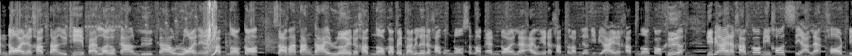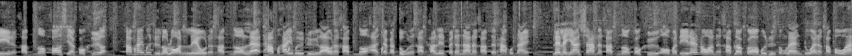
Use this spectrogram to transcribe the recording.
Android นะครับตั้งอยู่ที่ 899 หรือ 900เนี่ยนะครับเนาะก็สามารถตั้งได้เลยนะครับเนาะก็เป็นแบบนี้เลยนะครับน้องๆสำหรับ Android และ iOS นะครับสำหรับเรื่อง DPI นะครับเนาะก็คือ DPI นะครับก็มีข้อเสียและข้อดีนะครับเนาะข้อเสียก็คือทำให้มือถือเราร้อนเร็วนะครับเนาะและทำให้มือถือเรานะครับเนาะอาจจะกระตุกนะครับถ้าเล่นไปนานๆนะครับแต่ถ้าคนไหน เล่นระยะสั้นนะครับเนาะก็คือออกมาดีแน่นอนนะครับแล้วก็มือถือต้องแรงด้วยนะครับเพราะว่า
